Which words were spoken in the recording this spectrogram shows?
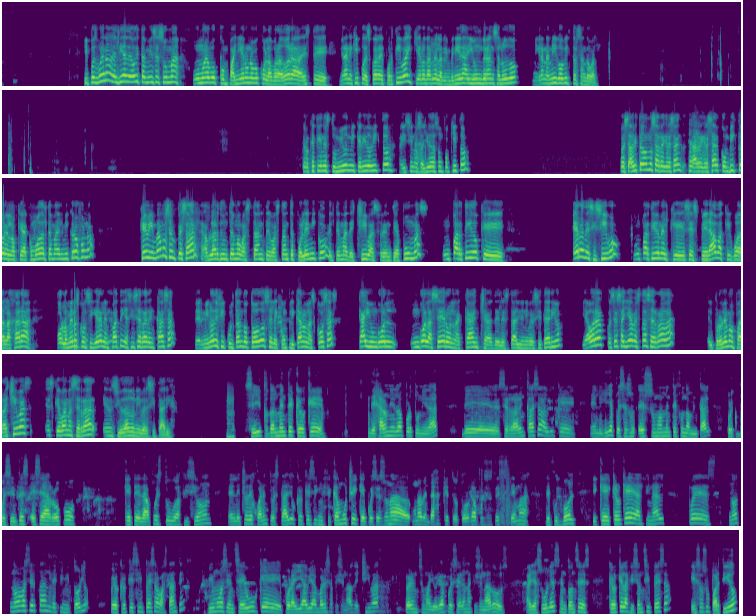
y pues bueno, el día de hoy también se suma un nuevo compañero, un nuevo colaborador a este gran equipo de Escuela Deportiva y quiero darle la bienvenida y un gran saludo, mi gran amigo Víctor Sandoval. Creo que tienes tu mute, mi querido Víctor. Ahí sí nos ayudas un poquito. Pues ahorita vamos a regresar, a regresar con Víctor en lo que acomoda el tema del micrófono. Kevin, vamos a empezar a hablar de un tema bastante, bastante polémico, el tema de Chivas frente a Pumas, un partido que era decisivo, un partido en el que se esperaba que Guadalajara por lo menos consiguiera el empate y así cerrar en casa, terminó dificultando todo, se le complicaron las cosas, cae un gol, un gol a cero en la cancha del estadio universitario. Y ahora pues esa llave está cerrada. El problema para Chivas es que van a cerrar en Ciudad Universitaria. Sí, totalmente. Creo que dejaron ir la oportunidad de cerrar en casa, algo que en liguilla pues es, es sumamente fundamental porque pues sientes ese arropo que te da pues tu afición, el hecho de jugar en tu estadio creo que significa mucho y que pues es una, una ventaja que te otorga pues este sistema de fútbol y que creo que al final pues no, no va a ser tan definitorio, pero creo que sí pesa bastante. Vimos en CU que por ahí había varios aficionados de Chivas, pero en su mayoría pues eran aficionados ariazules, entonces creo que la afición sí pesa, hizo su partido.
